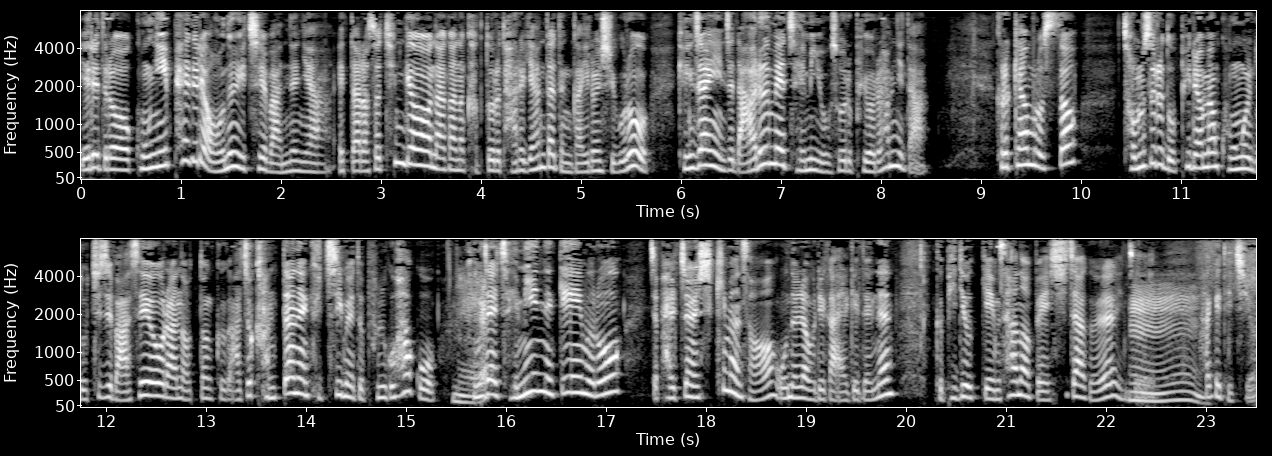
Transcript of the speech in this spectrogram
예를 들어 공이 패들의 어느 위치에 맞느냐에 따라서 튕겨 나가는 각도를 다르게 한다든가 이런 식으로 굉장히 이제 나름의 재미 요소를 부여를 합니다. 그렇게 함으로써 점수를 높이려면 공을 놓치지 마세요라는 어떤 그 아주 간단한 규칙임에도 불구하고 네. 굉장히 재미있는 게임으로 이제 발전을 시키면서 오늘날 우리가 알게 되는 그 비디오 게임 산업의 시작을 이제 음. 하게 되지요.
